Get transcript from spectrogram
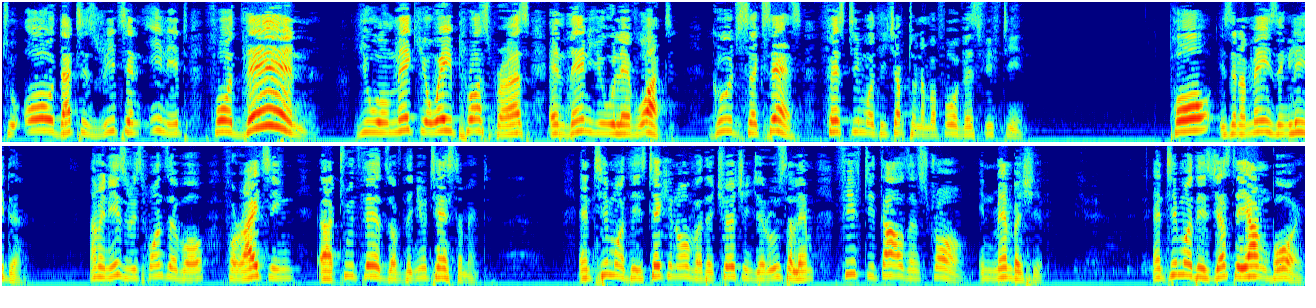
to all that is written in it. For then you will make your way prosperous, and then you will have what? Good success. First Timothy chapter number 4, verse 15. Paul is an amazing leader. I mean, he's responsible for writing uh, two thirds of the New Testament. And Timothy is taking over the church in Jerusalem, 50,000 strong in membership. And Timothy is just a young boy.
